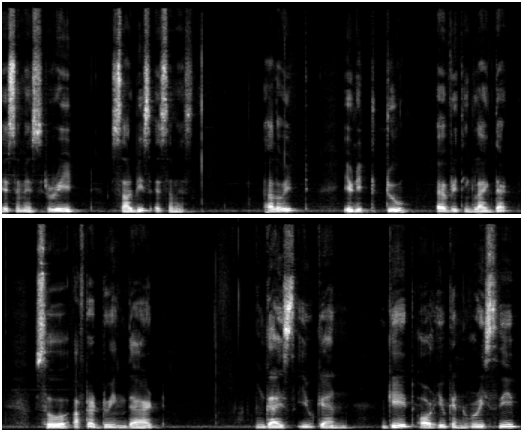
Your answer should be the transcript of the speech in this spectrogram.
sms read service sms allow it. You need to do everything like that. So after doing that guys you can get or you can receive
